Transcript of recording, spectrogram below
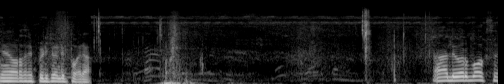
ഞാൻ ഓർത്തിനെ പിടിച്ചോണ്ടി പോരാ. ആ ലൂർ ബോക്സ്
